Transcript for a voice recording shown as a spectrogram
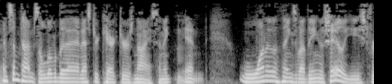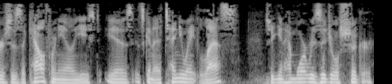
and sometimes a little bit of that ester character is nice. And it, Hmm. and one of the things about the English ale yeast versus the California ale yeast is it's going to attenuate less, so you're going to have more residual sugar,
